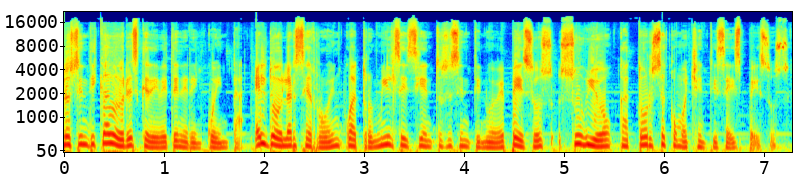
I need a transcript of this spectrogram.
Los indicadores que debe tener en cuenta. El dólar cerró en 4.669 pesos, subió 14,86 pesos.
